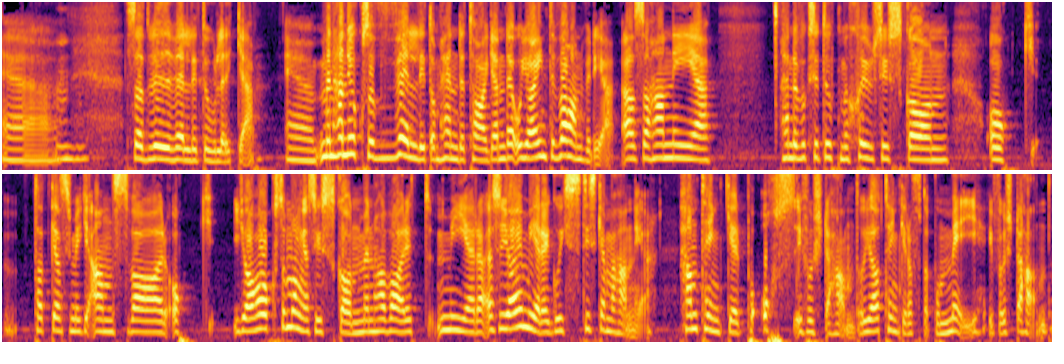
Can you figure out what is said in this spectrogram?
Eh, mm. Så att vi är väldigt olika. Eh, men han är också väldigt omhändertagande och jag är inte van vid det. Alltså han är han har vuxit upp med sju syskon och tagit ganska mycket ansvar och jag har också många syskon men har varit mera, alltså jag är mer egoistisk än vad han är. Han tänker på oss i första hand och jag tänker ofta på mig i första hand.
